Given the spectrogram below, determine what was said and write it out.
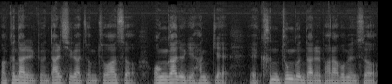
막 그날 그 날씨가 좀 좋아서 온 가족이 함께 큰 둥근 달을 바라보면서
